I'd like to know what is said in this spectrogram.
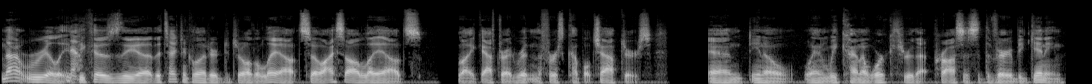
Not really, no. because the uh, the technical editor did all the layouts. So I saw layouts like after I'd written the first couple chapters, and you know when we kind of worked through that process at the very beginning.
